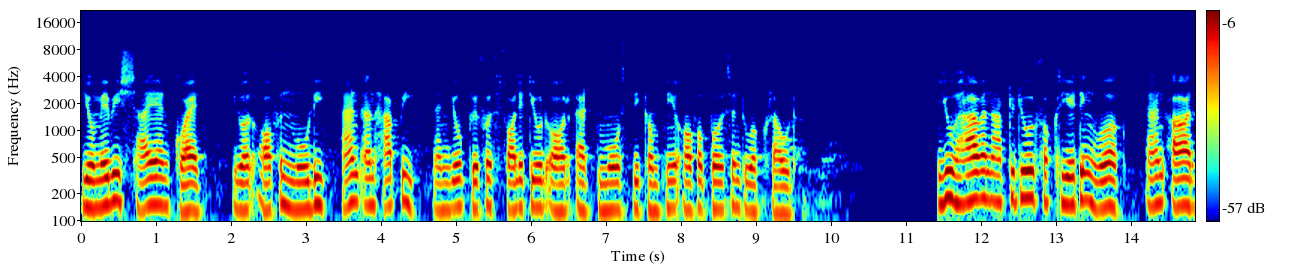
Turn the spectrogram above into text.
you may be shy and quiet, you are often moody and unhappy, and you prefer solitude or at most the company of a person to a crowd. You have an aptitude for creating work and are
